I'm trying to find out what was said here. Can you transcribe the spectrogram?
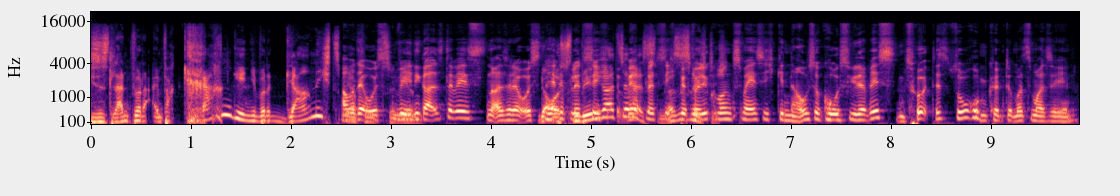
Dieses Land würde einfach krachen gehen, hier würde gar nichts mehr Aber der Osten weniger als der Westen. Also der Osten Der hätte Osten plötzlich, wäre Westen, plötzlich ist richtig. bevölkerungsmäßig genauso groß wie der Westen. So, das, so rum könnte man es mal sehen.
